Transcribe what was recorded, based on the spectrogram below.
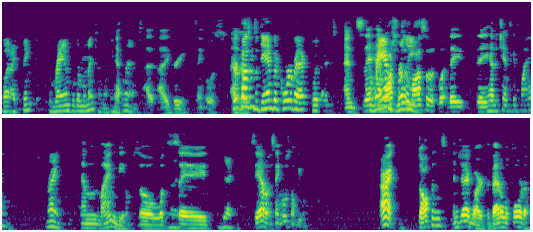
But I think the Rams with their momentum. I think it's the Rams. I, I agree. St. Louis. Kirk And- Cousins a damn good quarterback, but I just And so they, The Rams really- lost. a- what- They they had a chance against Miami, right. and Miami beat them. So what's to say Exactly. Seattle, St. Louis don't beat them? All right, Dolphins and Jaguars, the Battle of Florida.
